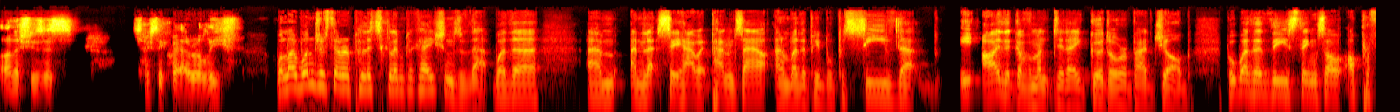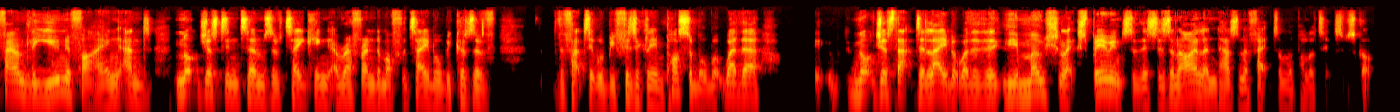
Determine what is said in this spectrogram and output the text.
on issues is it's actually quite a relief. Well, I wonder if there are political implications of that, whether, um, and let's see how it pans out, and whether people perceive that either government did a good or a bad job, but whether these things are, are profoundly unifying and not just in terms of taking a referendum off the table because of the fact it would be physically impossible, but whether not just that delay, but whether the, the emotional experience of this as an island has an effect on the politics of Scotland.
